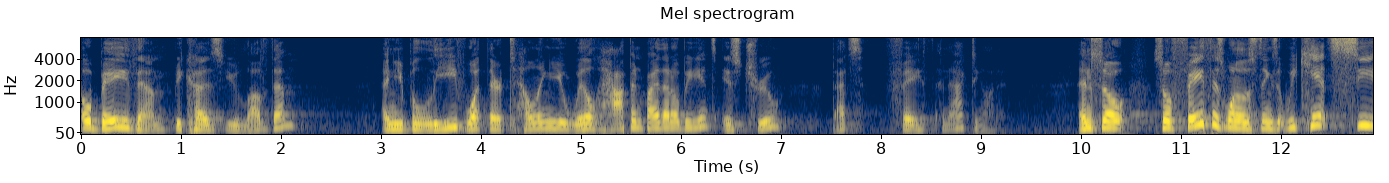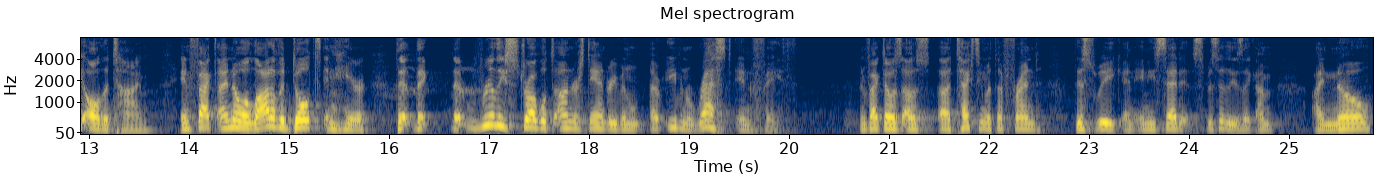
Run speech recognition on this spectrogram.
obey them because you love them and you believe what they're telling you will happen by that obedience is true, that's faith and acting on it. And so, so faith is one of those things that we can't see all the time. In fact, I know a lot of adults in here that, that, that really struggle to understand or even, or even rest in faith. In fact, I was, I was uh, texting with a friend this week, and, and he said specifically, he's like, I'm, I know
